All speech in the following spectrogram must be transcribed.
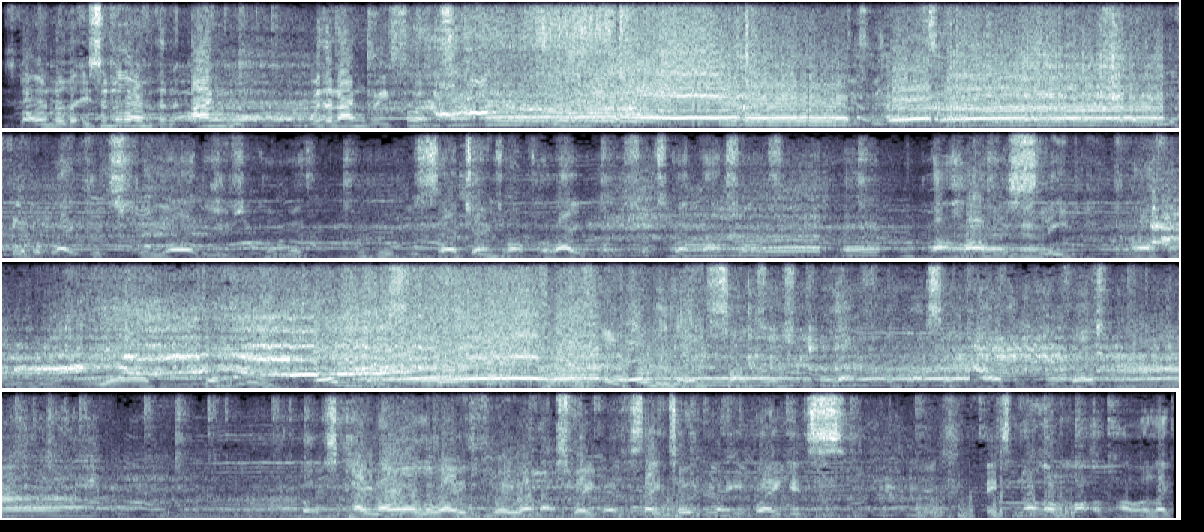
He's got another. It's another one with an ang with an angry front. Just with that, uh, the flip up late, which the, uh, they usually come with. It's uh, James went for the late one, so expect that sort of that half asleep, half angry. Yeah, definitely. Very nice transition into that, into that second half, the first one. But it's came all the way through on that sweep. As I say, 280 brake, it's it's not a lot of power. Like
